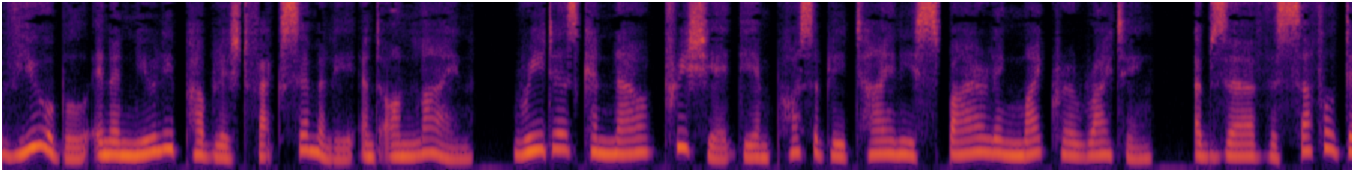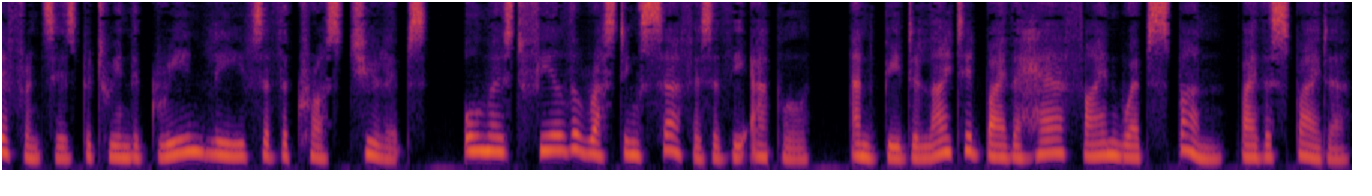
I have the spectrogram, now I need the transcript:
Viewable in a newly published facsimile and online, readers can now appreciate the impossibly tiny spiraling micro writing, observe the subtle differences between the green leaves of the crossed tulips, almost feel the rusting surface of the apple, and be delighted by the hair fine web spun by the spider.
